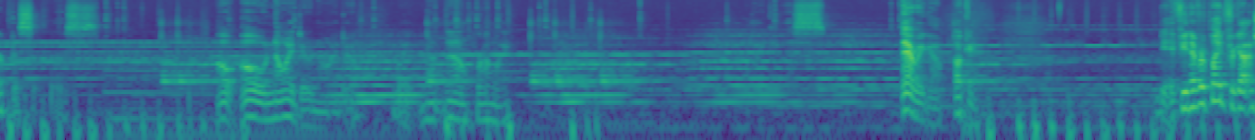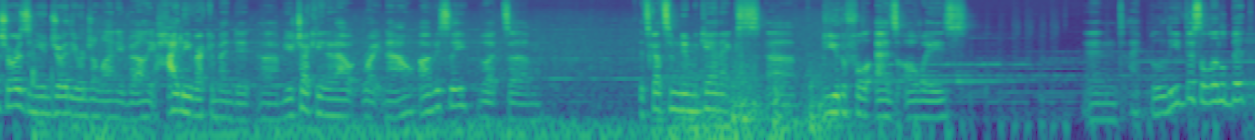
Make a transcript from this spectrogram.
Purpose of this. Oh, oh, no I do, no I do. Wait, no, no, wrong way. Like this. There we go, okay. Yeah, if you never played Forgotten Shores and you enjoy the original Monument Valley, highly recommend it. Um, you're checking it out right now, obviously, but um, it's got some new mechanics, uh, beautiful as always, and I believe there's a little bit,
